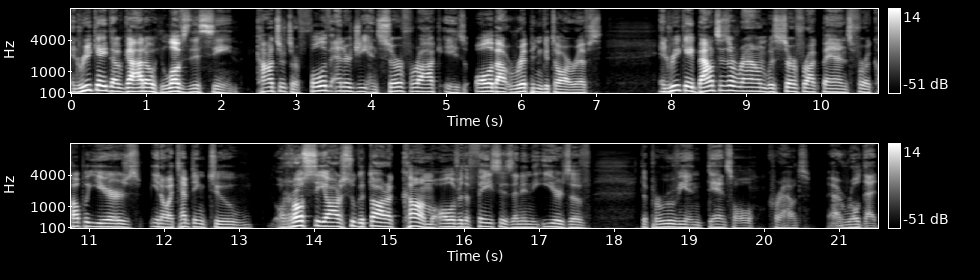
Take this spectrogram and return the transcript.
Enrique Delgado, he loves this scene. Concerts are full of energy, and surf rock is all about ripping guitar riffs. Enrique bounces around with surf rock bands for a couple years, you know, attempting to rociar su guitarra cum all over the faces and in the ears of the Peruvian dancehall crowds. I rolled that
